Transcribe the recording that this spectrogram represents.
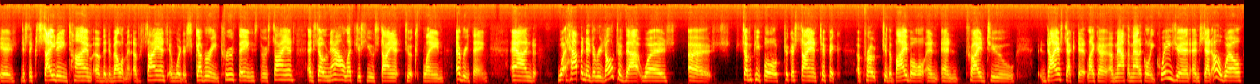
is this exciting time of the development of science, and we're discovering true things through science. And so now let's just use science to explain everything. And what happened as a result of that was uh, some people took a scientific approach to the Bible and, and tried to dissect it like a, a mathematical equation and said, oh, well,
